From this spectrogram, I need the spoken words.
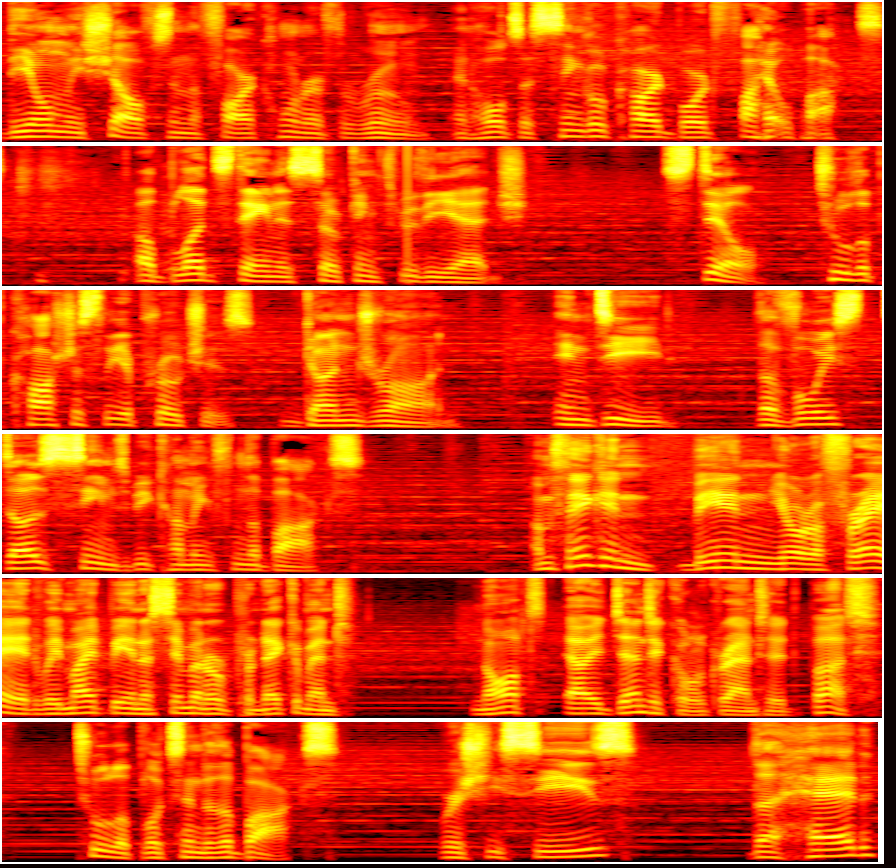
The only shelf's in the far corner of the room and holds a single cardboard file box. a blood stain is soaking through the edge. Still, Tulip cautiously approaches, gun drawn. Indeed, the voice does seem to be coming from the box. I'm thinking, being you're afraid, we might be in a similar predicament. Not identical, granted, but Tulip looks into the box, where she sees the head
